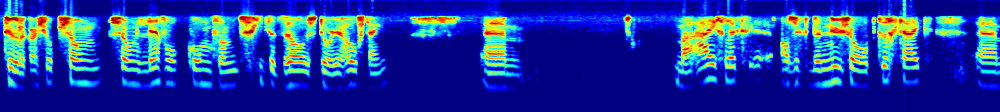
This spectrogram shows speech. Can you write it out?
tuurlijk, als je op zo'n zo'n level komt, dan schiet het wel eens door je hoofd heen. Ehm, maar eigenlijk, als ik er nu zo op terugkijk, ehm,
